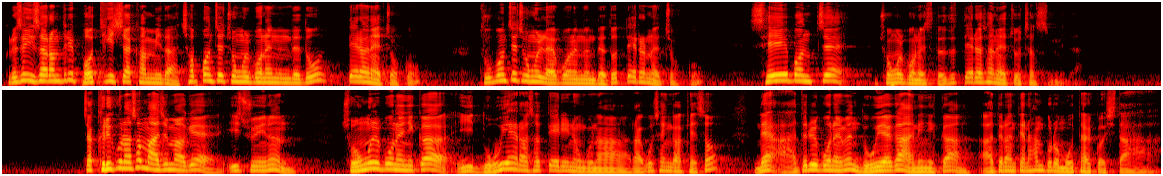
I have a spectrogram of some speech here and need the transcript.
그래서 이 사람들이 버티기 시작합니다. 첫 번째 종을 보냈는데도 때려내쫓고, 두 번째 종을 내보냈는데도 때려내쫓고, 세 번째 종을 보냈을 때도 때려서 내쫓았습니다. 자, 그리고 나서 마지막에 이 주인은 종을 보내니까 이 노예라서 때리는구나라고 생각해서 내 아들을 보내면 노예가 아니니까 아들한테는 함부로 못할 것이다.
